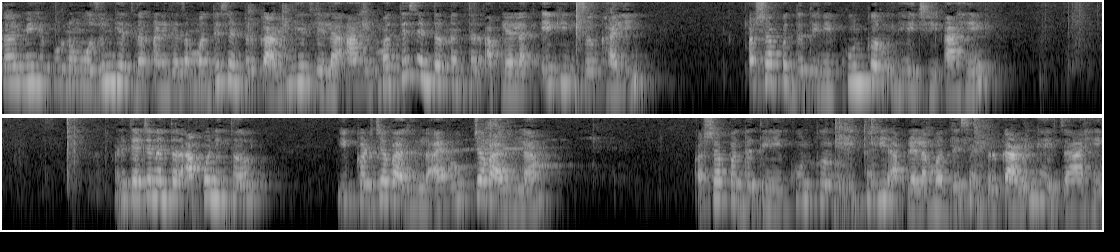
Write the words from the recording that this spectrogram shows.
तर मी हे पूर्ण मोजून घेतलं आणि त्याचा मध्य सेंटर काढून घेतलेला आहे. मध्य सेंटर नंतर आपल्याला एक इंच खाली अशा पद्धतीने खून करून घ्यायची आहे. आणि त्याच्यानंतर आपण इथं इकडच्या बाजूला हुकच्या बाजूला अशा पद्धतीने खून करून इथंही आपल्याला मध्य सेंटर काढून घ्यायचं आहे.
